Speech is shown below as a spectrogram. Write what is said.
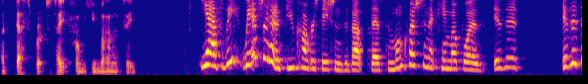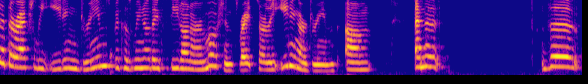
are desperate to take from humanity? Yes, we we actually had a few conversations about this, and one question that came up was, is it is it that they're actually eating dreams because we know they feed on our emotions, right? So are they eating our dreams? Um, and the the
